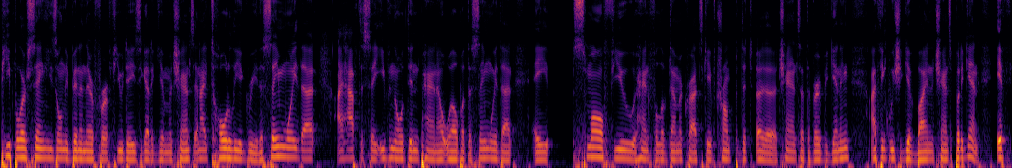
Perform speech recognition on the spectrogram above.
people are saying he's only been in there for a few days. You got to give him a chance. And I totally agree. The same way that I have to say, even though it didn't pan out well, but the same way that a small few handful of Democrats gave Trump the, uh, a chance at the very beginning. I think we should give Biden a chance. But again, if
